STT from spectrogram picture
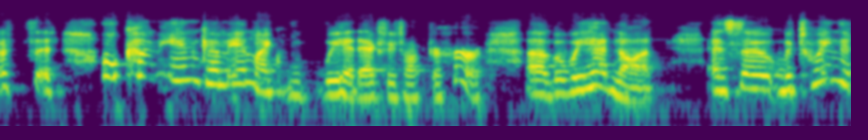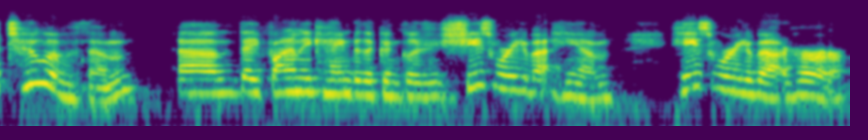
said, "Oh, come in, come in," like we had actually talked to her, uh, but we had not. And so between the two of them, um, they finally came to the conclusion she's worried about him, he's worried about her.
